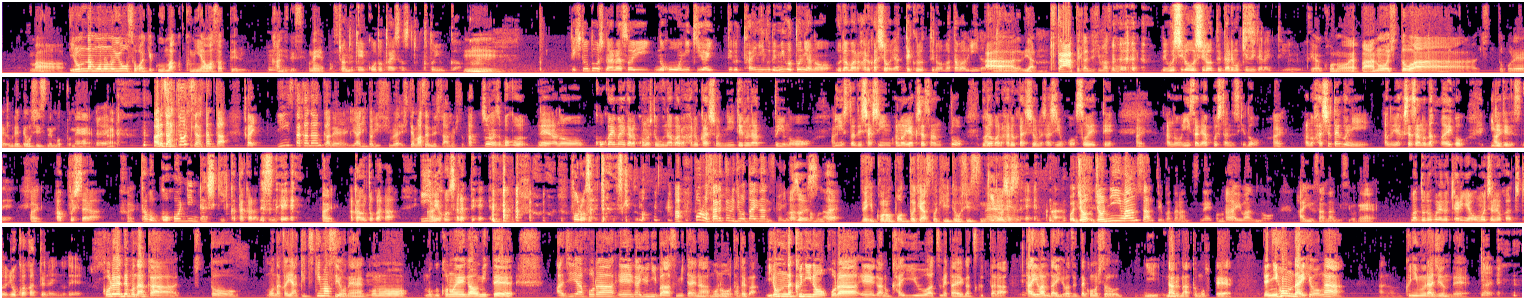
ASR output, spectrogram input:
まあ、いろんなものの要素が結構うまく組み合わさってる感じですよね、やっぱちゃんと傾向と対策というか。うん。で、人同士の争いの方に気がいってるタイミングで見事にあの、浦原遥師匠がやってくるっていうのがまたまいいなああ、いや、来たーって感じしますもんね。で、後ろ後ろって誰も気づいてないっていう。いや、この、やっぱあの人は、ちょっとこれ、売れてほしいですね、もっとね。ええはいあれ、ザトウさんなんか、はい。インスタかなんかでやりとりししてませんでした？あの人。あ、そうなんです。僕ね、あの、公開前からこの人、海原遥師匠に似てるなっていうのを、はいインスタで写真、あの役者さんと海原遥師匠の写真をこう添えて、はい。あの、インスタでアップしたんですけど、はい。あの、ハッシュタグに、あの、役者さんの名前を入れてですね、はい。アップしたら、はい多分ご本人らしき方からですね、はい。アカウントから、いいねをされて、フォローされたんですけど、あ、フォローされてる状態なんですか？今。あ、そうです。はい。ぜひこのポッドキャスト聞いてほしいですね。聞いてほしいですね。はい。これジョ、ジョニー・ワンさんっていう方なんですね。この台湾の俳優さんなんですよね。まあ、どのぐらいのキャリアをお持ちなのかちょっとよくわかってないので、これでもなんか、ちょっと、もうなんか焼き付きますよね。うんこの、僕この映画を見て、アジアホラー映画ユニバースみたいなものを、例えば、いろんな国のホラー映画の俳優を集めた映画作ったら、台湾代表は絶対この人になるなと思って、で、日本代表が、あの、国村淳で、はい。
